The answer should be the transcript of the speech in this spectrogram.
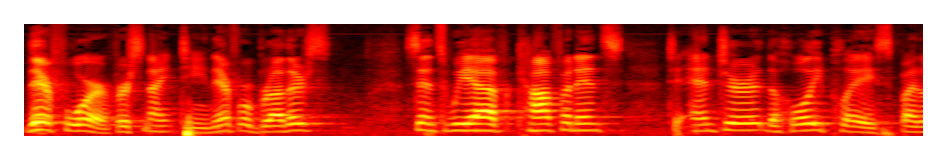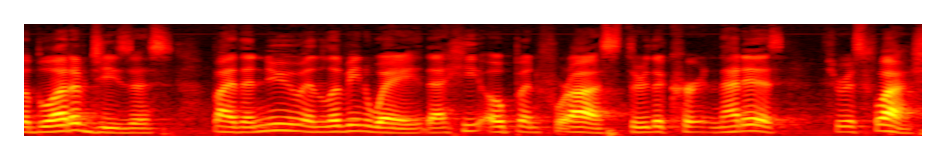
Therefore, verse 19, therefore, brothers, since we have confidence to enter the holy place by the blood of Jesus, by the new and living way that he opened for us through the curtain, that is, through his flesh.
